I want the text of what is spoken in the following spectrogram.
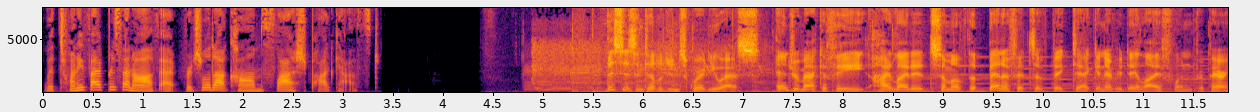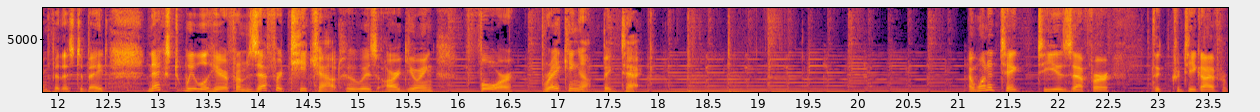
with 25% off at ritual.com slash podcast. This is Intelligence Squared US. Andrew McAfee highlighted some of the benefits of big tech in everyday life when preparing for this debate. Next, we will hear from Zephyr Teachout, who is arguing for breaking up big tech. I want to take to you, Zephyr, the critique I've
